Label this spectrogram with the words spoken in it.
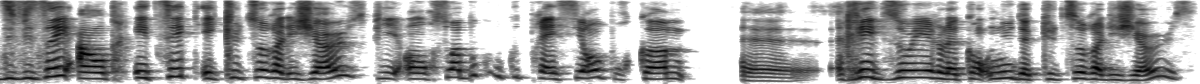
divisé entre éthique et culture religieuse. Puis, on reçoit beaucoup, beaucoup de pression pour comme euh, réduire le contenu de culture religieuse.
